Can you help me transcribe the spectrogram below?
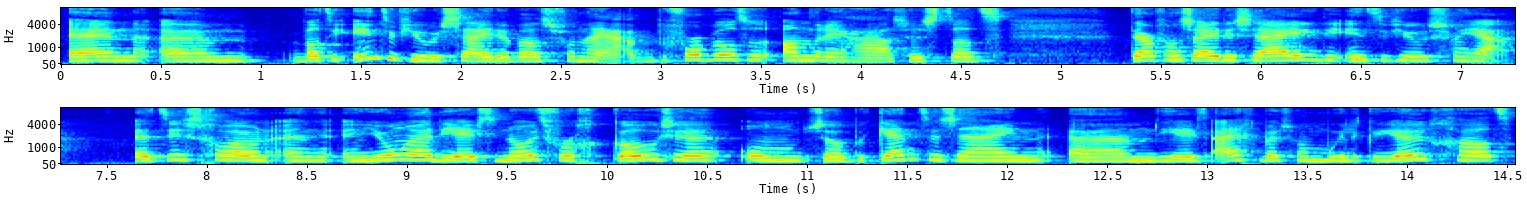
En um, wat die interviewers zeiden was van, nou ja, bijvoorbeeld André Hazes. Dat, daarvan zeiden zij, die interviewers, van ja, het is gewoon een, een jongen die heeft er nooit voor gekozen om zo bekend te zijn. Um, die heeft eigenlijk best wel een moeilijke jeugd gehad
